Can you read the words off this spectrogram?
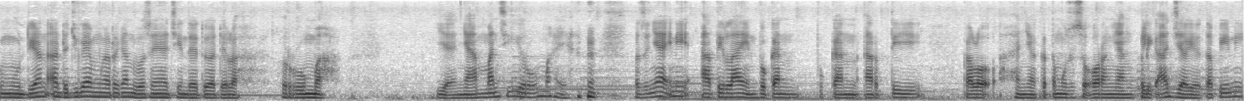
kemudian ada juga yang mengatakan bahwasanya cinta itu adalah rumah. Ya nyaman sih rumah ya. Maksudnya ini arti lain, bukan bukan arti kalau hanya ketemu seseorang yang klik aja ya, tapi ini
